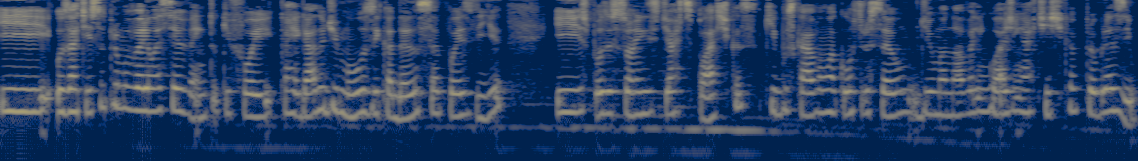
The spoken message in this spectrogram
E os artistas promoveram esse evento que foi carregado de música, dança, poesia e exposições de artes plásticas que buscavam a construção de uma nova linguagem artística para o Brasil.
